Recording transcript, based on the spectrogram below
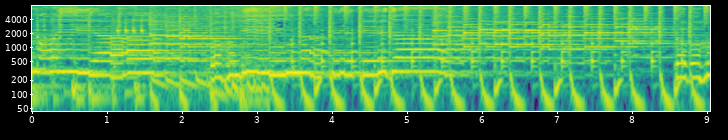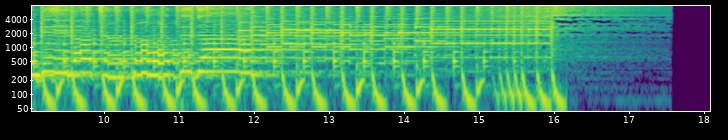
मैया बहंगी उना के के जा तब गीला चकात जा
